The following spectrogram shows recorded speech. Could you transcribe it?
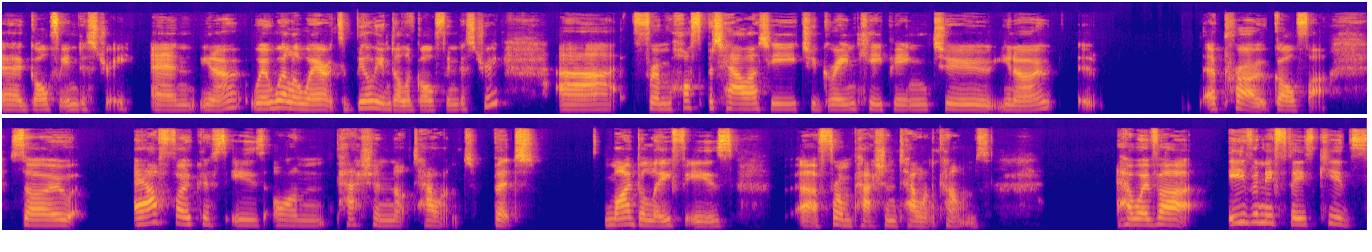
uh, golf industry. And you know, we're well aware it's a billion dollar golf industry, uh, from hospitality to greenkeeping to you know a pro golfer. So our focus is on passion, not talent. But my belief is uh, from passion, talent comes. However, even if these kids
